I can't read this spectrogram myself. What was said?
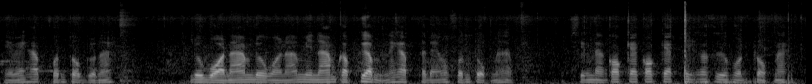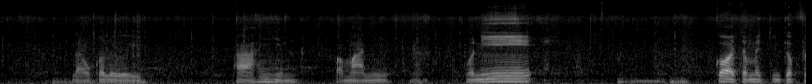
เห็นไหมครับฝนตกอยู่นะ ดูบ่อน้ำดูบ่อน้ำมีน้ำกระเพื่อมนะครับ แสดงว่าฝนตกนะครับ เสียงดังก็แก๊กก็แก๊กนี่ก็คือฝนตกนะ เราก็เลยพาให้เห็นประมาณนี้นะ วันนี้ก็จะมากินกาแฟ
